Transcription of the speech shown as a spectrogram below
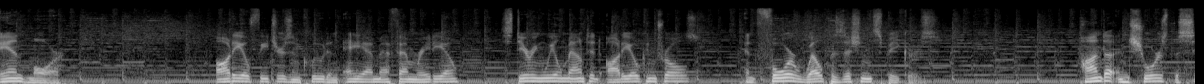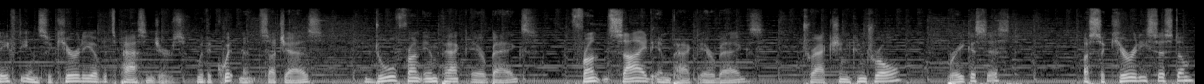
and more. Audio features include an AM-FM radio, steering wheel mounted audio controls, and four well-positioned speakers. Honda ensures the safety and security of its passengers with equipment such as dual front impact airbags, front and side impact airbags, traction control, brake assist, a security system,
